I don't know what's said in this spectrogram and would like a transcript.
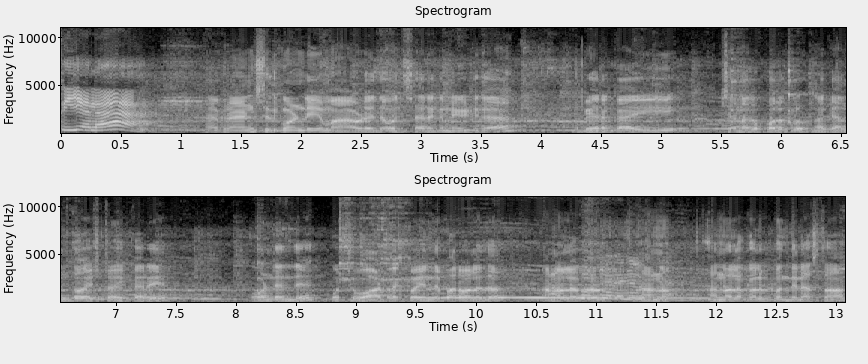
తీయలా? హాయ్ ఫ్రెండ్స్ ఇదిగోండి మా ఆవిడైతే వచ్చేసరికి నీట్గా బీరకాయ శనగ పలుకులు నాకు ఎంతో ఇష్టం ఈ కర్రీ. వండింది కొంచెం వాటర్ ఎక్కువైంది పర్వాలేదు. అన్నంలో అన్నం అన్నంలో కలుపుకొని తినేస్తాం.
